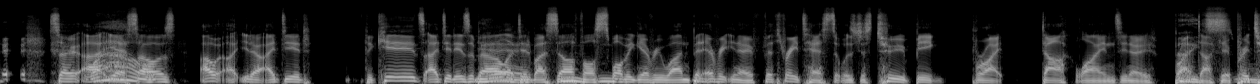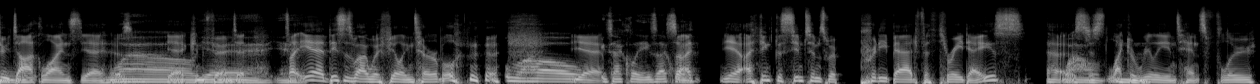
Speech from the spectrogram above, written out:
So uh, yeah, so I was, I- you know, I did the kids, I did Isabel, I did myself. I was Mm, mm. swabbing everyone, but Mm. every, you know, for three tests, it was just two big, bright, dark lines. You know, bright, dark, yeah, two dark lines. Yeah. it was- Wow. yeah, confirmed it. yeah, It's like, yeah, this is why we're feeling terrible. Wow. Yeah. Exactly. Exactly. So I, yeah, I think the symptoms were pretty bad for three days. Uh, It was just like a Mm. really intense flu.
